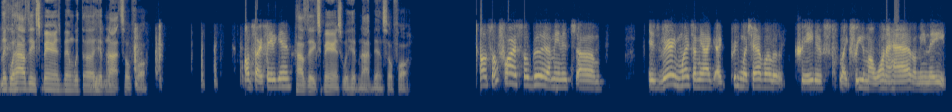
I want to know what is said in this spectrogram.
Look, well, how's the experience been with uh, Hypnot so far? I'm sorry, say it again. How's the experience with Hypnot been so far? Oh, so far so good. I mean, it's um, it's very much. I mean, I, I pretty much have all the creative like freedom I want to have. I mean, they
